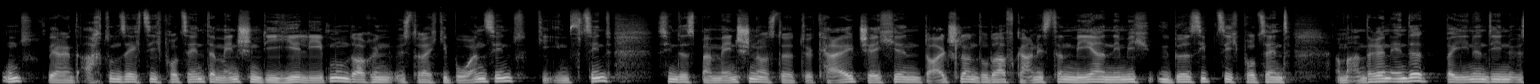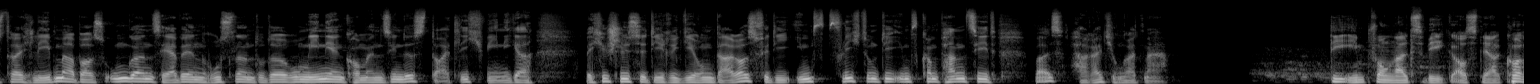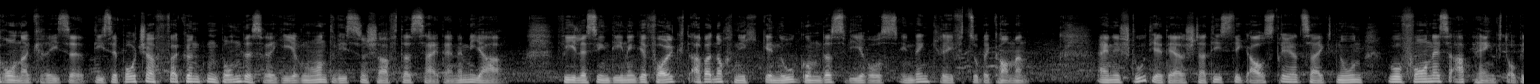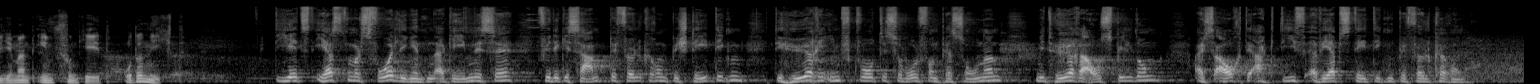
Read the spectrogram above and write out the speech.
Und während 68 Prozent der Menschen, die hier leben und auch in Österreich geboren sind, geimpft sind, sind es bei Menschen aus der Türkei, Tschechien, Deutschland oder Afghanistan mehr, nämlich über 70 Prozent. Am anderen Ende, bei jenen, die in Österreich leben, aber aus Ungarn, Serbien, Russland oder Rumänien kommen, sind es deutlich weniger. Welche Schlüsse die Regierung daraus für die Impfpflicht und die Impfkampagne zieht, weiß Harald Jungertmeier. Die Impfung als Weg aus der Corona-Krise. Diese Botschaft verkünden Bundesregierung und Wissenschaftler seit einem Jahr. Viele sind ihnen gefolgt, aber noch nicht genug, um das Virus in den Griff zu bekommen. Eine Studie der Statistik Austria zeigt nun, wovon es abhängt, ob jemand impfen geht oder nicht. Die jetzt erstmals vorliegenden Ergebnisse für die Gesamtbevölkerung bestätigen die höhere Impfquote sowohl von Personen mit höherer Ausbildung als auch der aktiv erwerbstätigen Bevölkerung.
